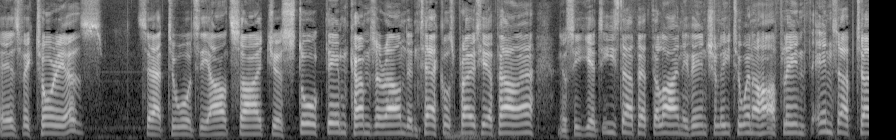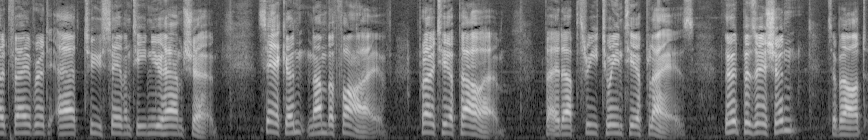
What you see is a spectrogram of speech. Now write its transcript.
is victorious. out towards the outside, just stalked them, comes around and tackles Protea Power. You'll see he gets eased up at the line eventually to win a half length. Ends up tote favourite at 270 New Hampshire. Second, number five, Protea Power. Paid up 320 a players. Third position, it's about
